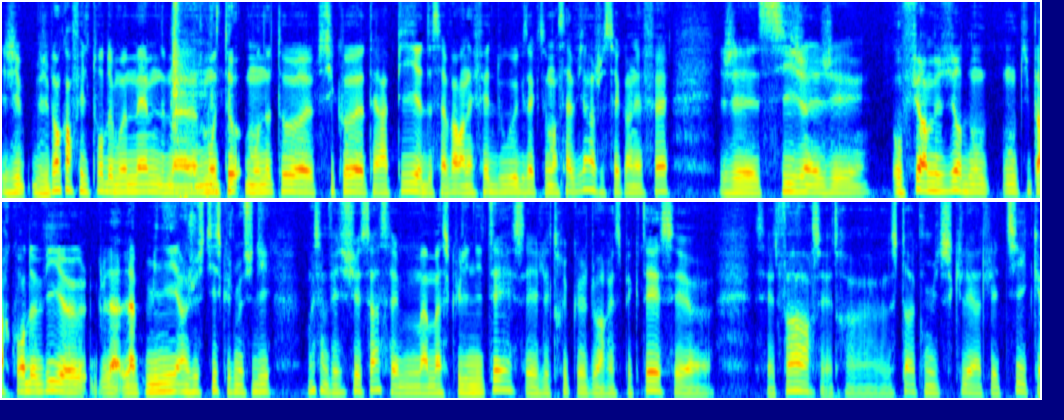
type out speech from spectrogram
J'ai pas encore fait le tour de moi-même, de ma moto, mon auto-psychothérapie, de savoir en effet d'où exactement ça vient. Je sais qu'en effet, si j'ai au fur et à mesure de mon, petit parcours de vie, euh, la, mini injustice que je me suis dit, moi ça me fait chier ça, c'est ma masculinité, c'est les trucs que je dois respecter, c'est euh, être fort, c'est être stock, musclé, athlétique,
